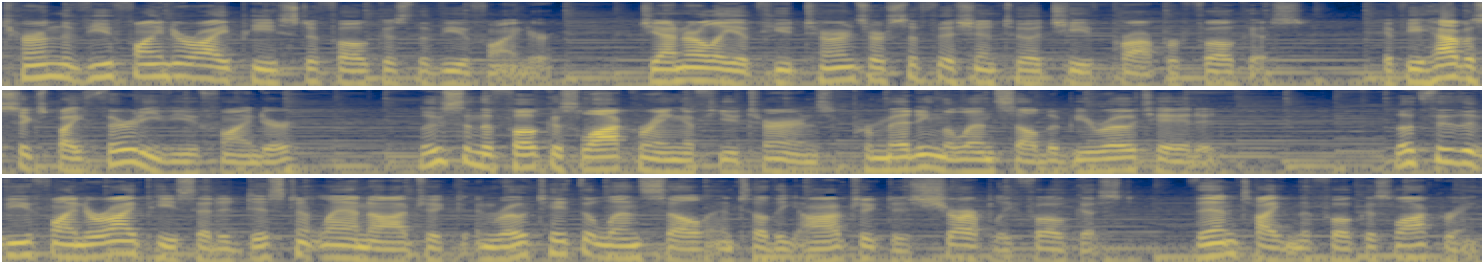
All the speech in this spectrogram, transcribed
turn the viewfinder eyepiece to focus the viewfinder. Generally, a few turns are sufficient to achieve proper focus. If you have a 6x30 viewfinder, loosen the focus lock ring a few turns, permitting the lens cell to be rotated. Look through the viewfinder eyepiece at a distant land object and rotate the lens cell until the object is sharply focused. Then tighten the focus lock ring.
